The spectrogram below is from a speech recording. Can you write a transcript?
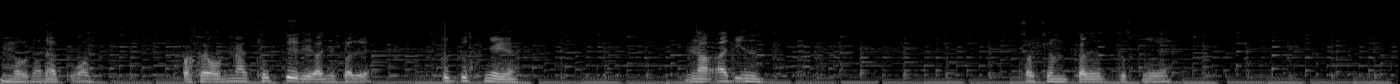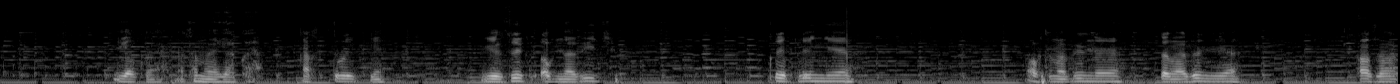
Можно на вот, поставил на 4, они стали тут тускнее. На один совсем стали тускнее. Яркая, самая яркая. Настройки. Язык обновить. Крепление. Автомобильное торможение. Озон,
